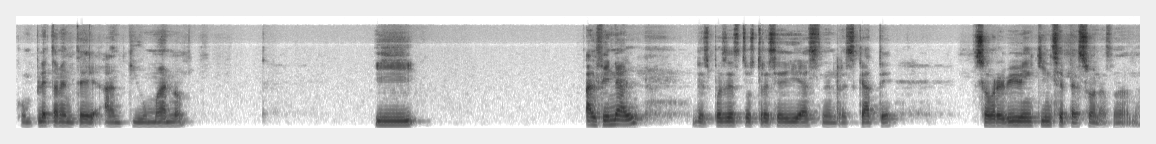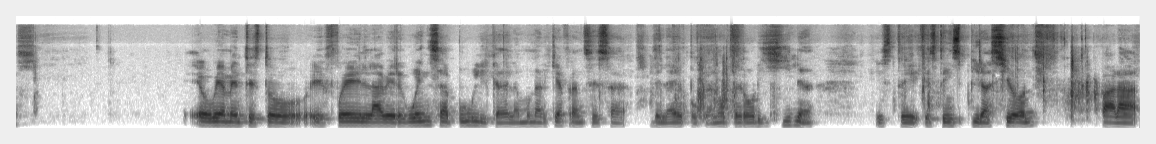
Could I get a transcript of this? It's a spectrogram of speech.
completamente antihumano. Y al final, después de estos 13 días en el rescate, sobreviven 15 personas nada más. Eh, obviamente esto eh, fue la vergüenza pública de la monarquía francesa de la época, ¿no? Pero origina este, esta inspiración para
